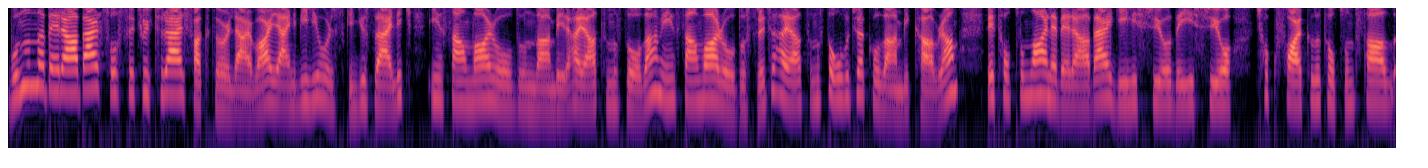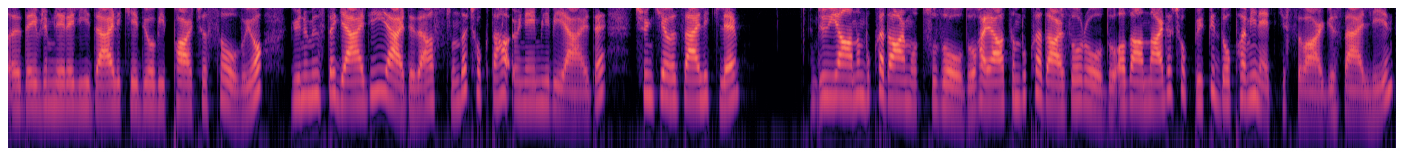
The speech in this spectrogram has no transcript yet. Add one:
Bununla beraber sosyokültürel faktörler var. Yani biliyoruz ki güzellik insan var olduğundan beri hayatımızda olan ve insan var olduğu sürece hayatımızda olacak olan bir kavram ve toplumlarla beraber gelişiyor, değişiyor. Çok farklı toplumsal e, devrimlere liderlik ediyor, bir parçası oluyor. Günümüzde geldiği yerde de aslında çok daha önemli bir yerde. Çünkü özellikle dünyanın bu kadar mutsuz olduğu, hayatın bu kadar zor olduğu alanlarda çok büyük bir dopamin etkisi var güzelliğin.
